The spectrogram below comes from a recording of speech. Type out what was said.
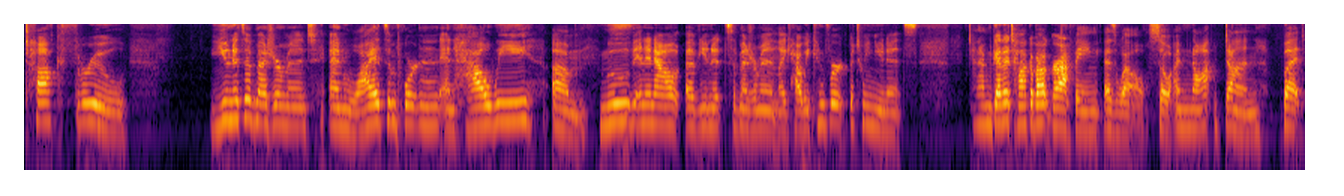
talk through units of measurement and why it's important and how we um, move in and out of units of measurement, like how we convert between units. And I'm going to talk about graphing as well. So I'm not done, but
